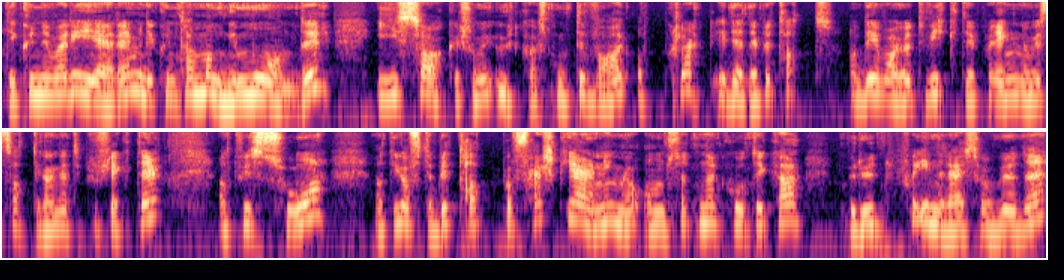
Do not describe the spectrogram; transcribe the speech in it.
Det kunne variere, men det kunne ta mange måneder i saker som i utgangspunktet var oppklart idet de ble tatt. Og det var jo et viktig poeng når vi satte i gang dette prosjektet, at vi så at de ofte ble tatt på fersk gjerning med å omsette narkotika, brudd på innreiseforbudet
